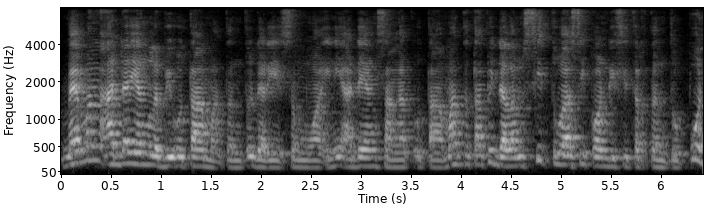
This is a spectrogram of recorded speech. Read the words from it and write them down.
memang ada yang lebih utama tentu dari semua ini ada yang sangat utama tetapi dalam situasi kondisi tertentu pun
